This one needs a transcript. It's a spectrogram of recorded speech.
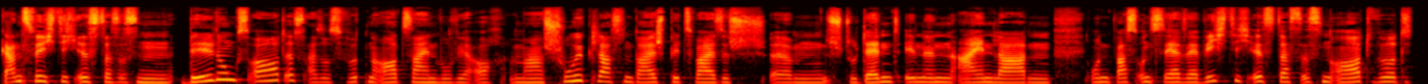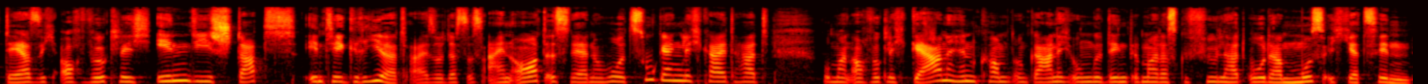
Ganz wichtig ist, dass es ein Bildungsort ist. Also es wird ein Ort sein, wo wir auch immer Schulklassen beispielsweise ähm, StudentInnen einladen. Und was uns sehr, sehr wichtig ist, dass es ein Ort wird, der sich auch wirklich in die Stadt integriert. Also dass es ein Ort ist, der eine hohe Zugänglichkeit hat, wo man auch wirklich gerne hinkommt und gar nicht unbedingt immer das Gefühl hat, oh, da muss ich jetzt hin.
